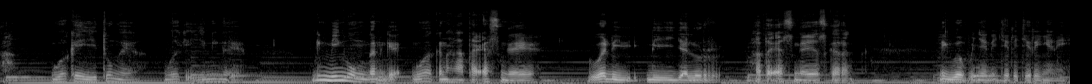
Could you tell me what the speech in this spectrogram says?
ah gue kayak gitu nggak ya? Gue kayak gini nggak ya? Mungkin bingung kan kayak gue kena HTS nggak ya? Gue di di jalur HTS nggak ya sekarang? Ini gue punya nih ciri-cirinya nih.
